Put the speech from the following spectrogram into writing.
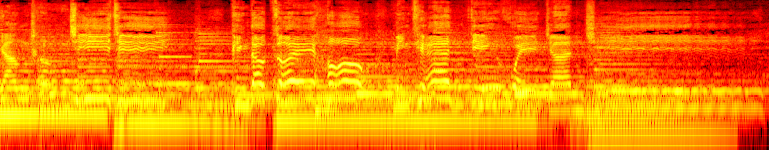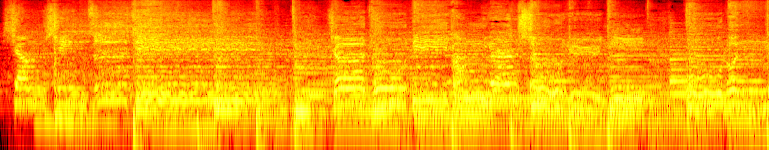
样成奇迹，拼到最后，明天定会站起。相信自己，这土地永远属于你，无论你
